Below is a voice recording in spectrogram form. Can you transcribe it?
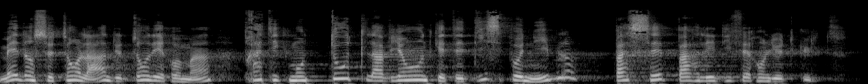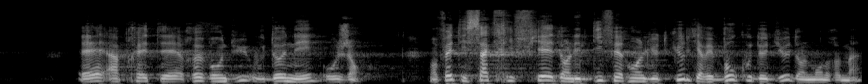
Mais dans ce temps-là, du temps des Romains, pratiquement toute la viande qui était disponible passait par les différents lieux de culte et après était revendue ou donnée aux gens. En fait, ils sacrifiaient dans les différents lieux de culte, il y avait beaucoup de dieux dans le monde romain,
